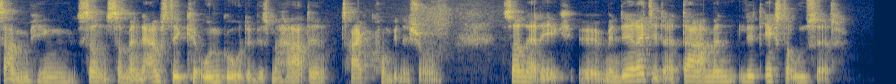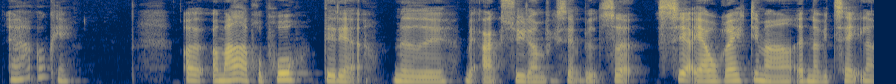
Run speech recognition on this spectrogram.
sammenhæng, sådan, så man nærmest ikke kan undgå det, hvis man har den trækkombination. Sådan er det ikke. Øh, men det er rigtigt, at der er man lidt ekstra udsat. Ja, okay. Og, og meget apropos det der med, øh, med angstsygdom for eksempel, så ser jeg jo rigtig meget, at når vi taler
